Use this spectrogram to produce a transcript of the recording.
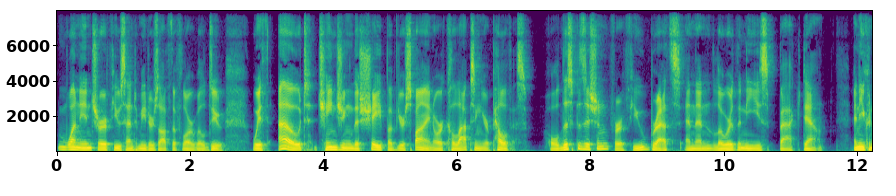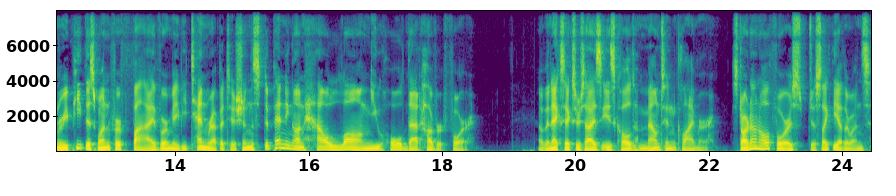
one inch or a few centimeters off the floor will do, without changing the shape of your spine or collapsing your pelvis. Hold this position for a few breaths and then lower the knees back down. And you can repeat this one for five or maybe 10 repetitions, depending on how long you hold that hover for. Now, the next exercise is called Mountain Climber. Start on all fours, just like the other ones,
